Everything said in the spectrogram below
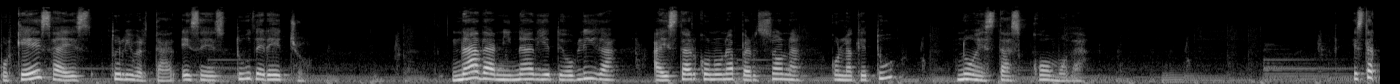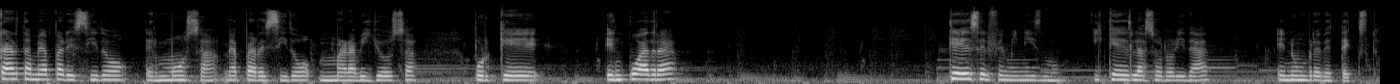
porque esa es tu libertad, ese es tu derecho. Nada ni nadie te obliga a estar con una persona con la que tú no estás cómoda. Esta carta me ha parecido hermosa, me ha parecido maravillosa, porque encuadra qué es el feminismo y qué es la sororidad en un breve texto.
